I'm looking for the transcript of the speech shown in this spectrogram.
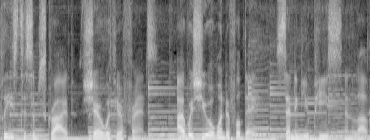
please to subscribe, share with your friends. I wish you a wonderful day, sending you peace and love.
